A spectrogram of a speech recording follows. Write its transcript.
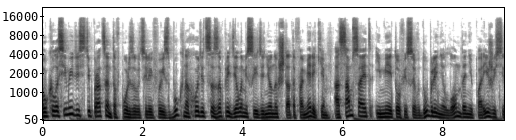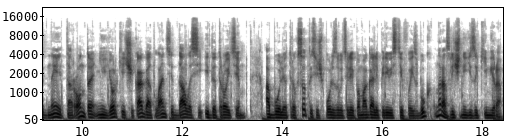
Около 70% пользователей Facebook находится за пределами Соединенных Штатов Америки, а сам сайт имеет офисы в Дублине, Лондоне, Париже, Сиднее, Торонто, Нью-Йорке, Чикаго, Атланте, Далласе и Детройте. А более 300 тысяч пользователей помогали перевести Facebook на различные языки мира.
